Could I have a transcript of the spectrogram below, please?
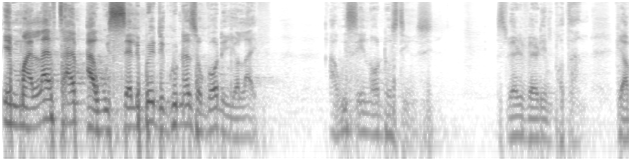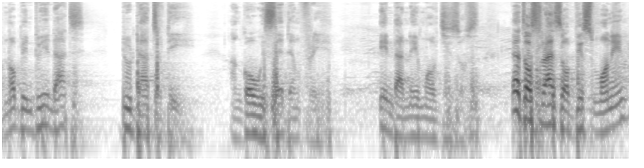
In my lifetime, I will celebrate the goodness of God in your life. Are we saying all those things? It's very, very important. If you have not been doing that, do that today, and God will set them free. In the name of Jesus. Let us rise up this morning.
